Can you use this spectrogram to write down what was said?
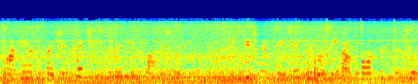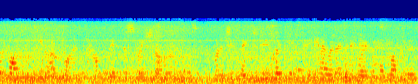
time here is approaching 20 to 3 in the afternoon. Please remain seated with your seatbelt fastened until the fasten seatbelt signs have been switched off. When it is safe to do so, please take care when opening the overhead lockers.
